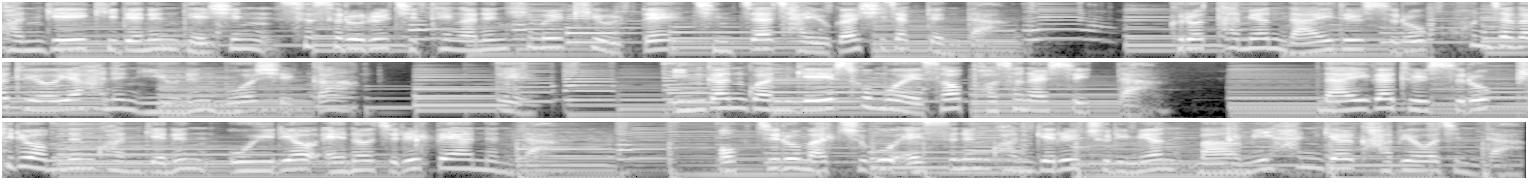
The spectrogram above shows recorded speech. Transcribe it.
관계의 기대는 대신 스스로를 지탱하는 힘을 키울 때 진짜 자유가 시작된다. 그렇다면 나이 들수록 혼자가 되어야 하는 이유는 무엇일까? 1. 인간관계의 소모에서 벗어날 수 있다. 나이가 들수록 필요 없는 관계는 오히려 에너지를 빼앗는다. 억지로 맞추고 애쓰는 관계를 줄이면 마음이 한결 가벼워진다.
